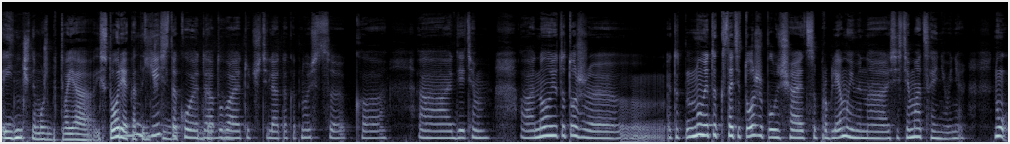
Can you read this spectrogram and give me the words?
единичная, может быть, твоя история, Ну, когда Есть такое, да, готова. бывает, учителя так относятся к а, детям. А, но это тоже, э, это, ну, это, кстати, тоже получается проблема именно системы оценивания. Ну,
